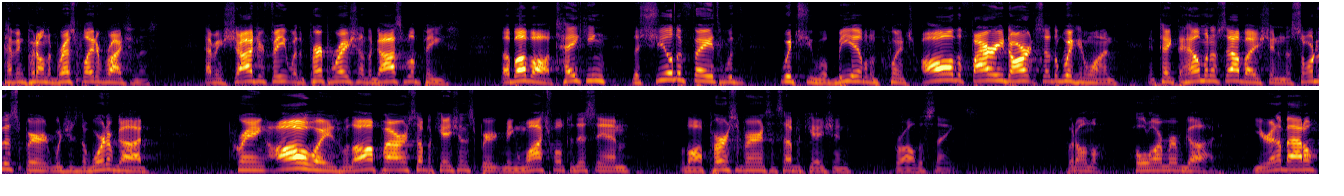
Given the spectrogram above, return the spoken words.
having put on the breastplate of righteousness, having shod your feet with the preparation of the gospel of peace, above all, taking the shield of faith with which you will be able to quench all the fiery darts of the wicked one, and take the helmet of salvation and the sword of the Spirit, which is the word of God, praying always with all power and supplication of the Spirit, being watchful to this end with all perseverance and supplication for all the saints. Put on the whole armor of God. You're in a battle,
